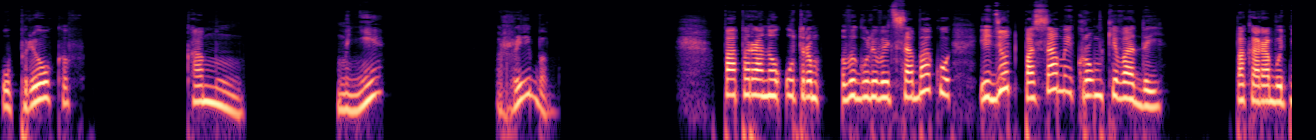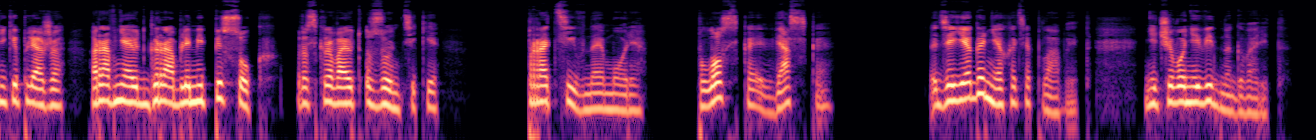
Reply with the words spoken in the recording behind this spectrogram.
упреков. Кому? Мне? Рыбам? Папа рано утром выгуливает собаку, идет по самой кромке воды. Пока работники пляжа равняют граблями песок, раскрывают зонтики. Противное море. Плоское, вязкое. Диего нехотя плавает. Ничего не видно, говорит.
